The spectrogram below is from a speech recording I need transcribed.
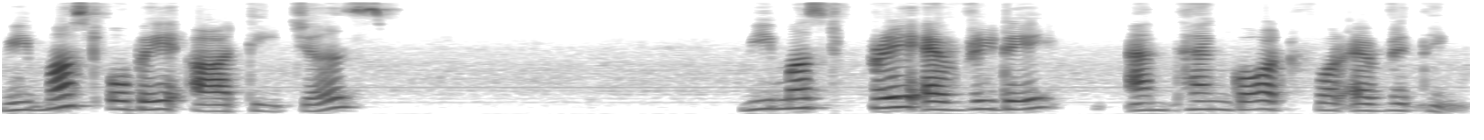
We must obey our teachers. We must pray every day and thank God for everything.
